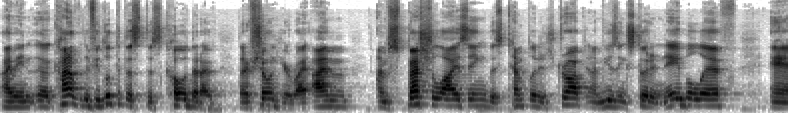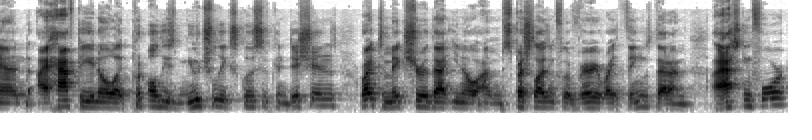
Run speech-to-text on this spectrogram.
I mean, uh, kind of if you look at this this code that I've that I've shown here, right? I'm I'm specializing this templated struct, and I'm using std enable if, and I have to, you know, like put all these mutually exclusive conditions, right, to make sure that you know I'm specializing for the very right things that I'm asking for.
